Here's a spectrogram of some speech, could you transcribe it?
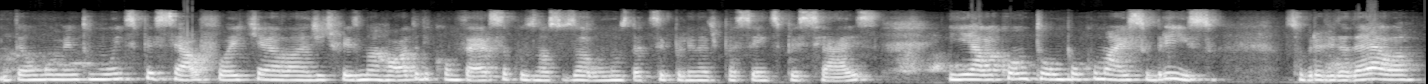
Então, um momento muito especial foi que ela, a gente fez uma roda de conversa com os nossos alunos da disciplina de pacientes especiais e ela contou um pouco mais sobre isso, sobre a vida dela,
